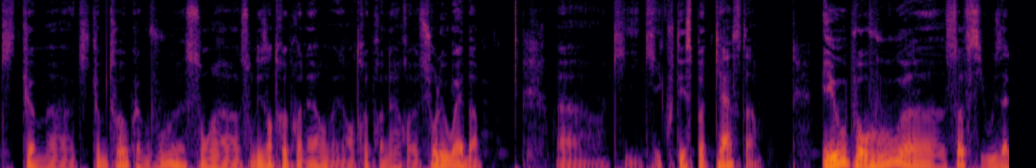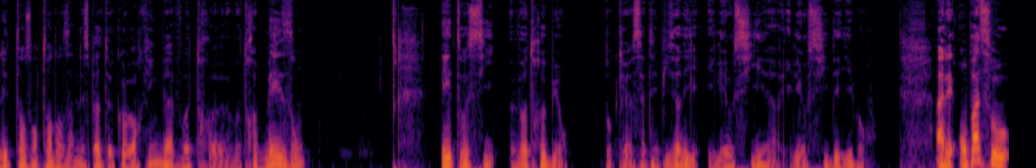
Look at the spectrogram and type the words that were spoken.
qui, comme, qui comme toi ou comme vous sont, sont des entrepreneurs, entrepreneurs sur le web, qui, qui écoutaient ce podcast. Et où pour vous, sauf si vous allez de temps en temps dans un espace de coworking, bah, votre, votre maison est aussi votre bureau. Donc euh, cet épisode, il, est aussi, euh, il dédié pour vous. Allez, on passe au,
